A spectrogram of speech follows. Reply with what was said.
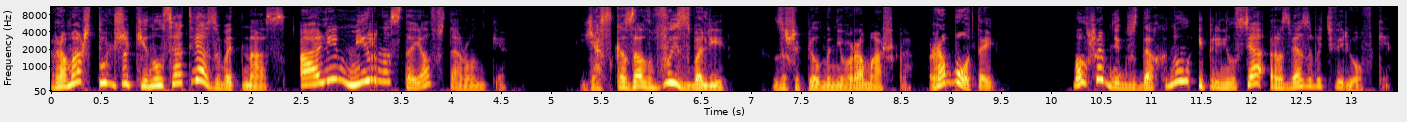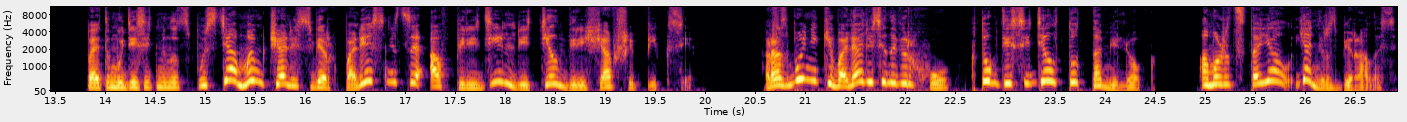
Ромаш тут же кинулся отвязывать нас, а Али мирно стоял в сторонке. «Я сказал, вызвали!» — зашипел на него Ромашка. «Работай!» Волшебник вздохнул и принялся развязывать веревки. Поэтому десять минут спустя мы мчались вверх по лестнице, а впереди летел верещавший Пикси. Разбойники валялись и наверху. Кто где сидел, тот там и лег. А может, стоял, я не разбиралась.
